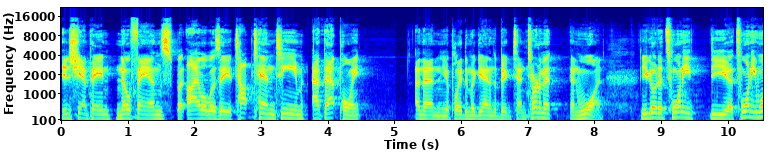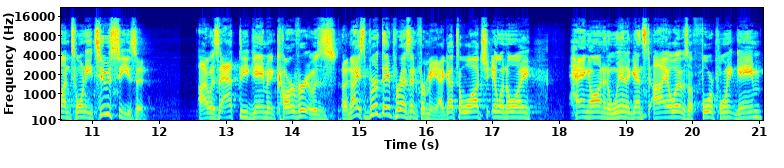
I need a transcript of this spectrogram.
in Champaign, no fans, but Iowa was a top 10 team at that point. And then you played them again in the Big Ten tournament and won. You go to 20, the 21 uh, 22 season. I was at the game in Carver. It was a nice birthday present for me. I got to watch Illinois hang on and win against Iowa. It was a four point game,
